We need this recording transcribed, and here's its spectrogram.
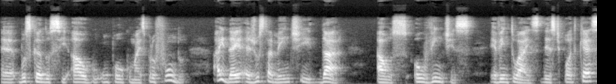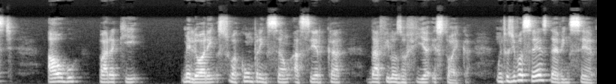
é, buscando-se algo um pouco mais profundo, a ideia é justamente dar aos ouvintes eventuais deste podcast algo para que melhorem sua compreensão acerca da filosofia estoica. Muitos de vocês devem ser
